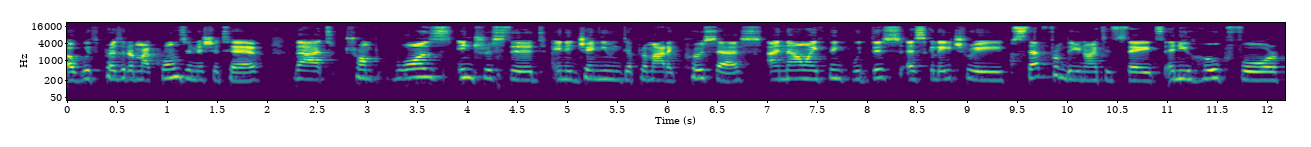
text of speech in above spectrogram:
uh, with President Macron's initiative that Trump was interested in a genuine diplomatic process. And now I think with this escalatory step from the United States, any hope for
